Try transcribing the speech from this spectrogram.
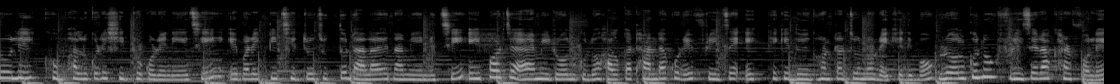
রোলই খুব ভালো করে সিদ্ধ করে নিয়েছি, এবার একটি ছিদ্রযুক্ত ডালায় নামিয়ে নিচ্ছি। এই পর্যায়ে আমি রোলগুলো হালকা ঠান্ডা করে ফ্রিজে এক থেকে দুই ঘণ্টার জন্য রেখে দিব। রোলগুলো ফ্রিজে রাখার ফলে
